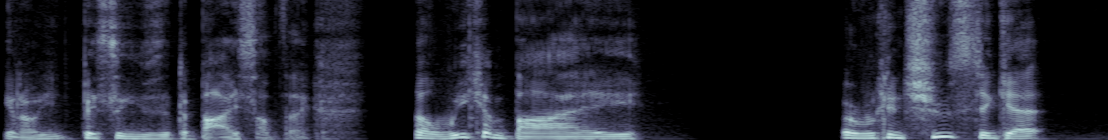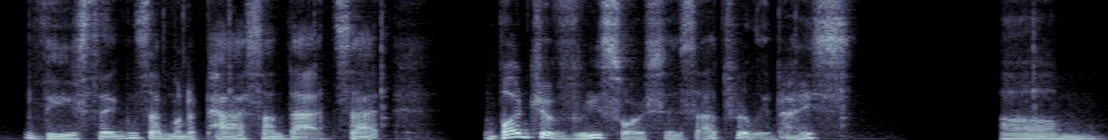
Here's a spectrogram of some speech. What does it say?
you know, you basically use it to buy something. So we can buy, or we can choose to get these things. I'm going to pass on that set. A bunch of resources. That's really nice. Um,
